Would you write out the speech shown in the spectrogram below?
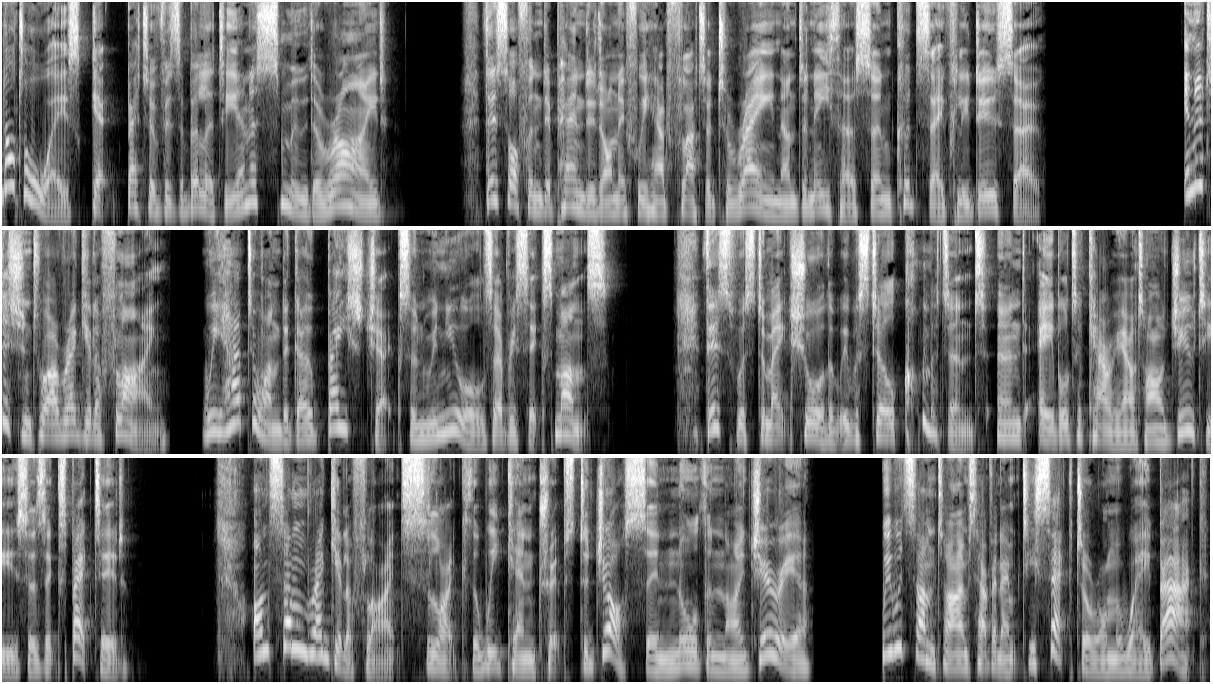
not always, get better visibility and a smoother ride. This often depended on if we had flatter terrain underneath us and could safely do so. In addition to our regular flying, we had to undergo base checks and renewals every six months. This was to make sure that we were still competent and able to carry out our duties as expected. On some regular flights, like the weekend trips to Jos in northern Nigeria, we would sometimes have an empty sector on the way back.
